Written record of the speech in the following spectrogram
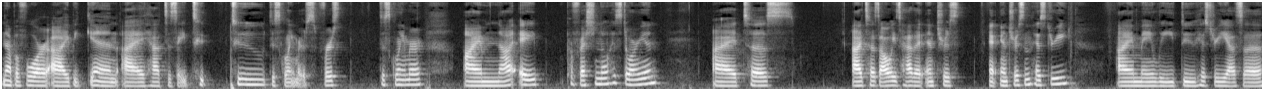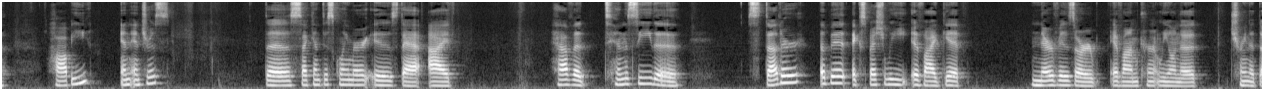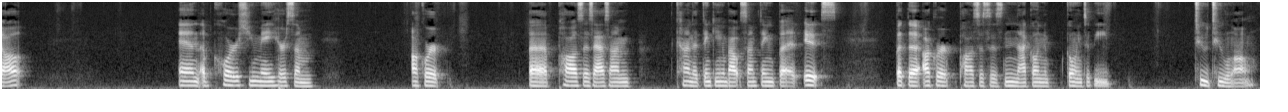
Now, before I begin, I have to say two, two disclaimers. First disclaimer I'm not a professional historian. I just I just always had an interest an interest in history. I mainly do history as a hobby and interest. The second disclaimer is that I have a tendency to stutter a bit, especially if I get nervous or if I'm currently on a train thought. And of course, you may hear some awkward uh, pauses as I'm kind of thinking about something, but it's but the awkward pauses is not going to going to be too too long.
